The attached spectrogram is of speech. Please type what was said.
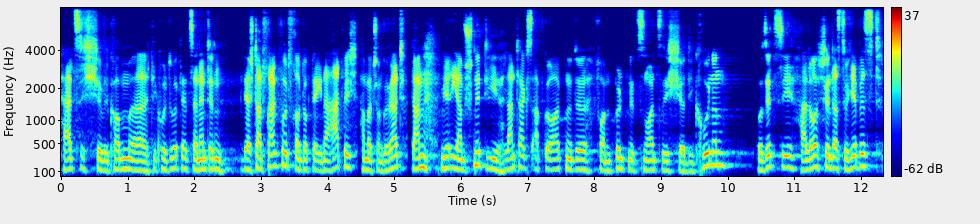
herzlich willkommen äh, die Kulturdezernentin der Stadt Frankfurt, Frau Dr. Ina Hartwig, haben wir schon gehört. Dann Miriam Schnitt, die Landtagsabgeordnete von Bündnis 90 äh, Die Grünen. Wo sitzt sie? Hallo, schön, dass du hier bist.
